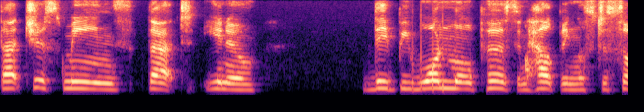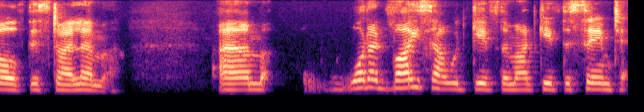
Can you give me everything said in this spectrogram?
That just means that, you know, there'd be one more person helping us to solve this dilemma. Um, what advice I would give them, I'd give the same to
